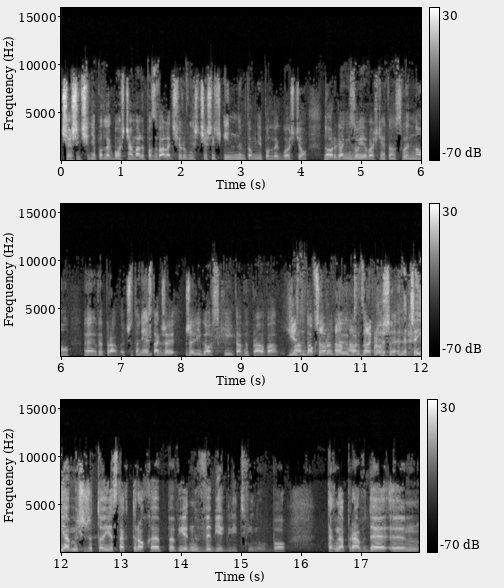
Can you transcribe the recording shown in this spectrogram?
cieszyć się niepodległością, ale pozwalać się również cieszyć innym tą niepodległością, no organizuje właśnie tę słynną e, wyprawę. Czy to nie jest tak, że Żeligowski i ta wyprawa? Jest Pan doktor, co- e, Aha, bardzo tak. proszę. Znaczy ja myślę, że to jest tak trochę pewien wybieg Litwinów, bo tak naprawdę ym,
